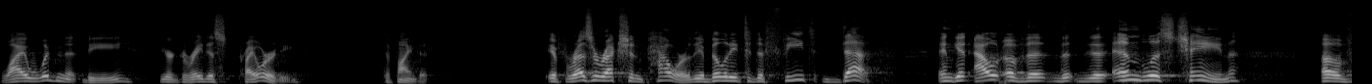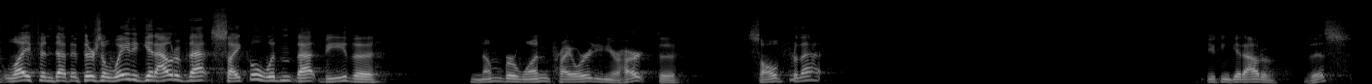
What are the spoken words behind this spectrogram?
why wouldn't it be your greatest priority to find it? If resurrection power, the ability to defeat death and get out of the, the, the endless chain of life and death, if there's a way to get out of that cycle, wouldn't that be the number one priority in your heart to solve for that? If you can get out of this,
